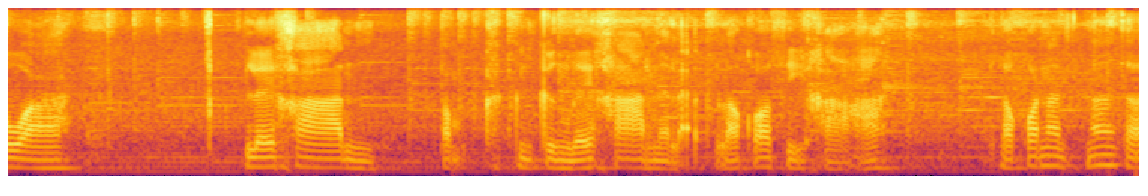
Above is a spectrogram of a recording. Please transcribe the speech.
ตัวเลื้อยคานประมาณกึ่งกึ่งเลื้อยคานเนี่ยแหละ แล้วก็สี่ขา แล้วก็น่าน่าจะ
